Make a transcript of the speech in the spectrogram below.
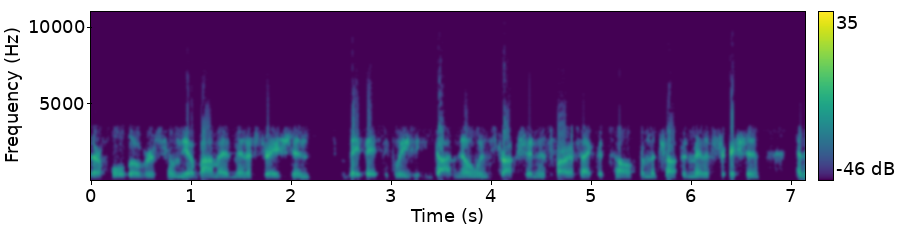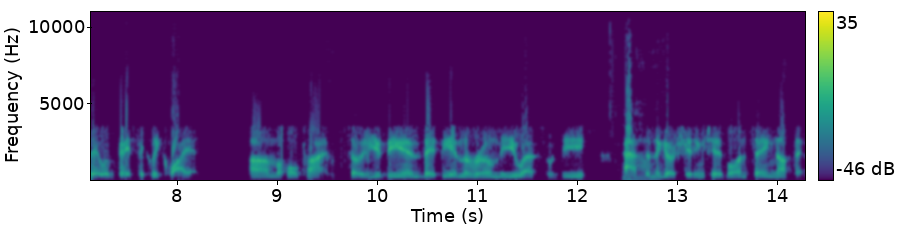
their holdovers from the Obama administration, they basically got no instruction, as far as I could tell, from the Trump administration, and they were basically quiet um, the whole time. So you'd be in, they'd be in the room. The U.S. would be wow. at the negotiating table and saying nothing,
